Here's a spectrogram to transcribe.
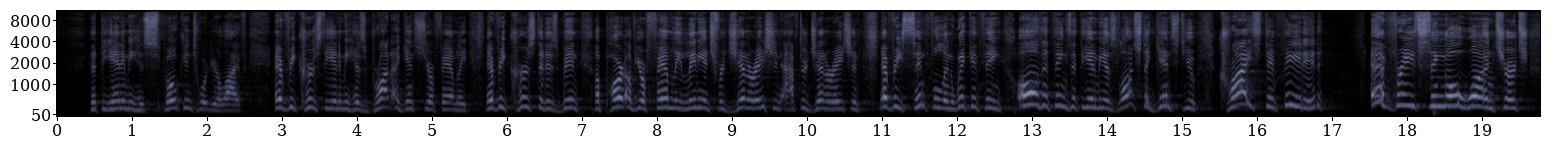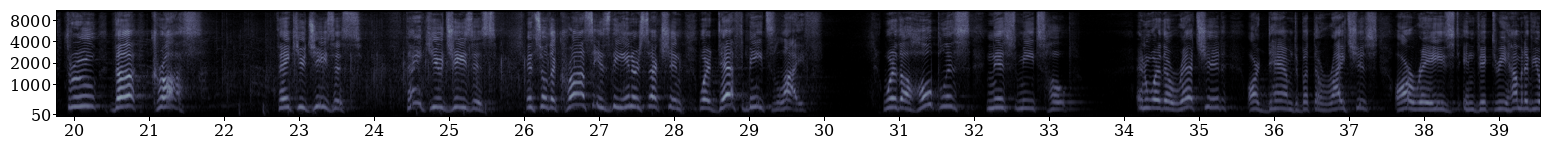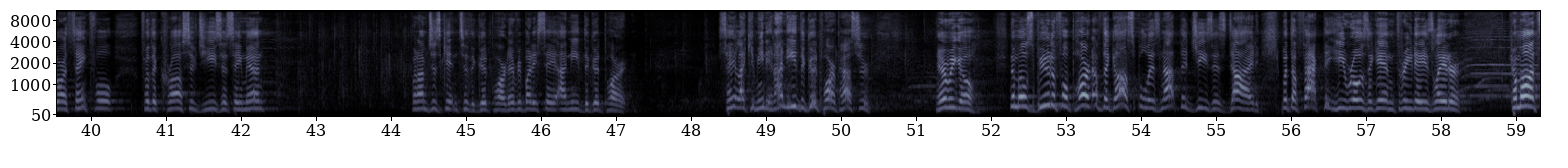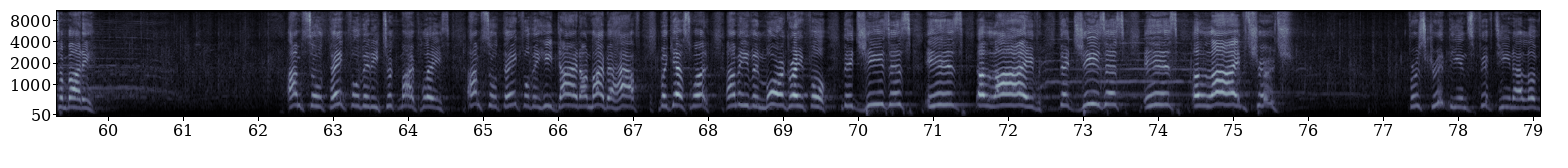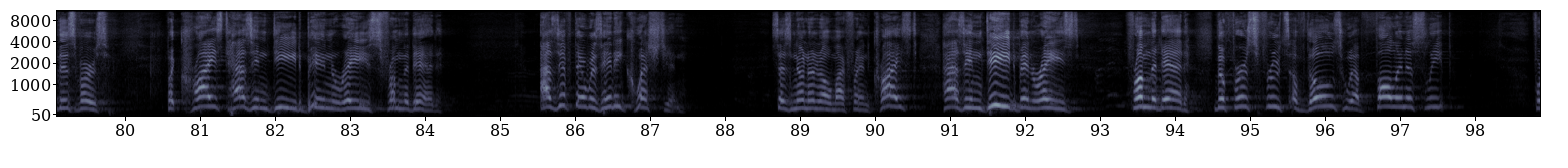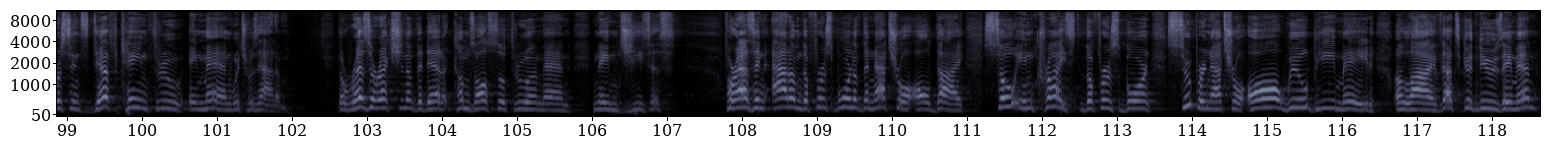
that the enemy has spoken toward your life, every curse the enemy has brought against your family, every curse that has been a part of your family lineage for generation after generation, every sinful and wicked thing, all the things that the enemy has launched against you, Christ defeated every single one, church, through the cross. Thank you, Jesus. Thank you, Jesus. And so the cross is the intersection where death meets life where the hopelessness meets hope, and where the wretched are damned, but the righteous are raised in victory. How many of you are thankful for the cross of Jesus? Amen. But I'm just getting to the good part. Everybody say, I need the good part. Say it like you mean it. I need the good part, Pastor. Here we go. The most beautiful part of the gospel is not that Jesus died, but the fact that he rose again three days later. Come on, somebody. I'm so thankful that He took my place. I'm so thankful that He died on my behalf. But guess what? I'm even more grateful that Jesus is alive. That Jesus is alive, church. 1 Corinthians 15, I love this verse. But Christ has indeed been raised from the dead. As if there was any question. Says, no, no, no, my friend. Christ has indeed been raised from the dead, the first fruits of those who have fallen asleep. For since death came through a man, which was Adam, the resurrection of the dead comes also through a man named Jesus. For as in Adam, the firstborn of the natural, all die, so in Christ, the firstborn supernatural, all will be made alive. That's good news, amen?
